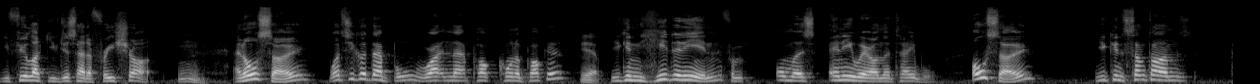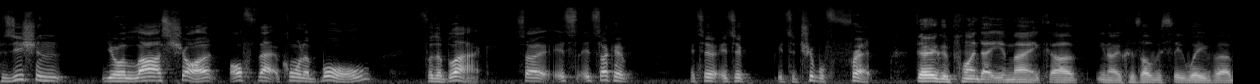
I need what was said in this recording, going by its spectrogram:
you feel like you've just had a free shot. Hmm. And also, once you've got that ball right in that po- corner pocket, Yep. you can hit it in from almost anywhere on the table. Also, you can sometimes position your last shot off that corner ball for the black. So it's it's like a it's a it's a it's a triple threat. Very good point that you make. Uh, you know, because obviously we've uh,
